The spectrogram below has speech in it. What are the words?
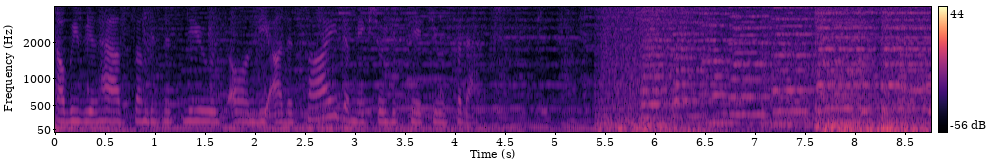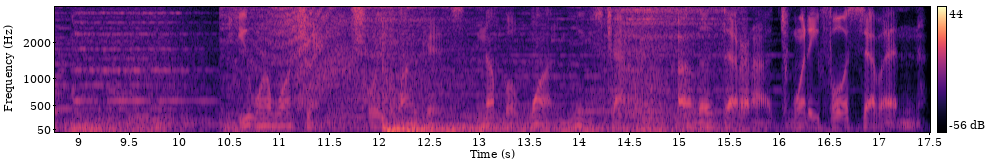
Now we will have some business news on the other side. Make sure you stay tuned for that. You are watching Sri Lanka's number one news channel, Other Aladharana 24 7.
